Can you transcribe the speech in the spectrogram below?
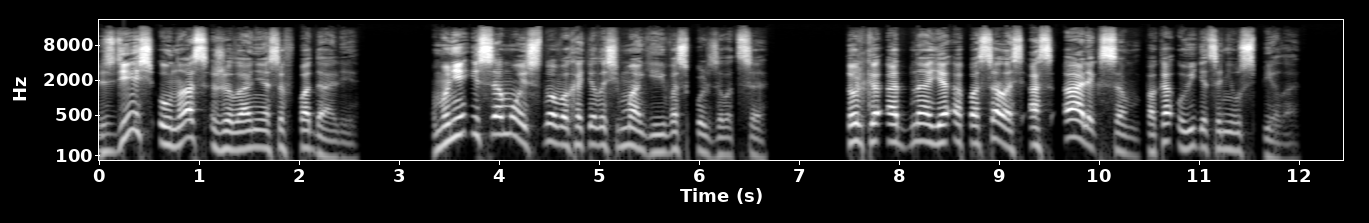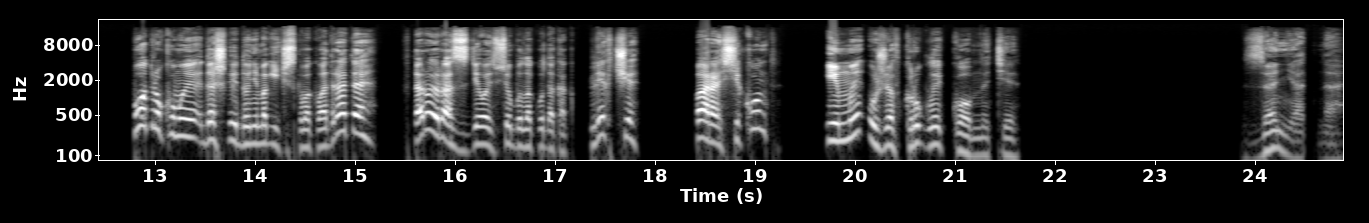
Здесь у нас желания совпадали. Мне и самой снова хотелось магией воспользоваться. Только одна я опасалась, а с Алексом пока увидеться не успела. Под руку мы дошли до немагического квадрата. Второй раз сделать все было куда как легче. Пара секунд, и мы уже в круглой комнате. «Занятно»,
